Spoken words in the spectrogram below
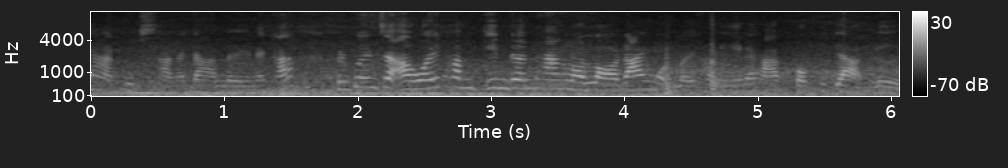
งานทุกสถานการณ์เลยนะคะ เพื่อนๆจะเอาไว้ทำกินเดินทางรอๆได้หมดเลยคันนี้นะคะครบทุกอย่างเลย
